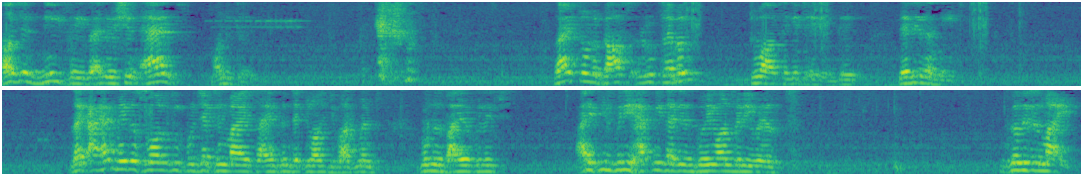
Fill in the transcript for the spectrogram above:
urgent need for evaluation and monitoring. right from the grassroots level to our secretariat, there, is a need. Like I have made a small little project in my science and technology department known as Bio Village. I feel very happy that it is going on very well. Because it is mine.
